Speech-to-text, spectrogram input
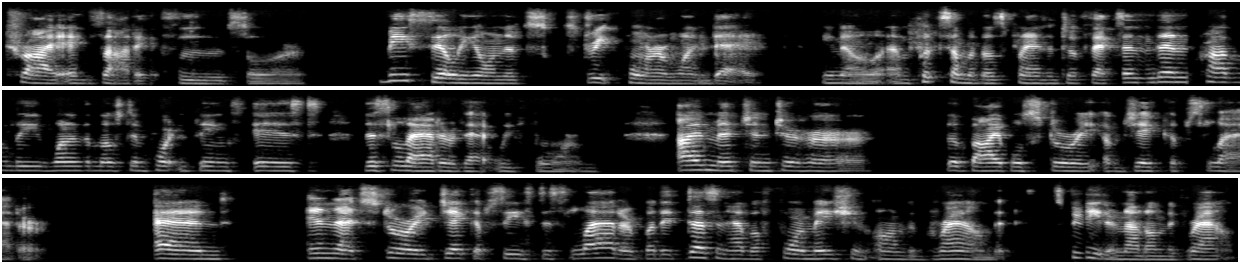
try exotic foods or be silly on the street corner one day, you know, and put some of those plans into effect. And then probably one of the most important things is this ladder that we form. I mentioned to her the Bible story of Jacob's ladder. And in that story, Jacob sees this ladder, but it doesn't have a formation on the ground. Its feet are not on the ground.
